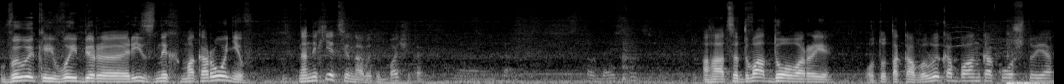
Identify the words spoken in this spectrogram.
великий вибір е, різних макаронів. На них є ціна, ви тут бачите? 110. Ага, це 2 долари. Ото така велика банка коштує.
